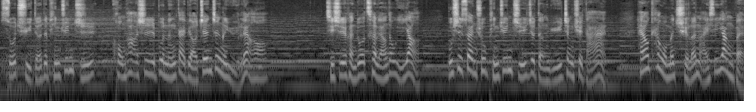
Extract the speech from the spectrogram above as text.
所取得的平均值，恐怕是不能代表真正的雨量哦。其实很多测量都一样，不是算出平均值就等于正确答案，还要看我们取了哪一些样本，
